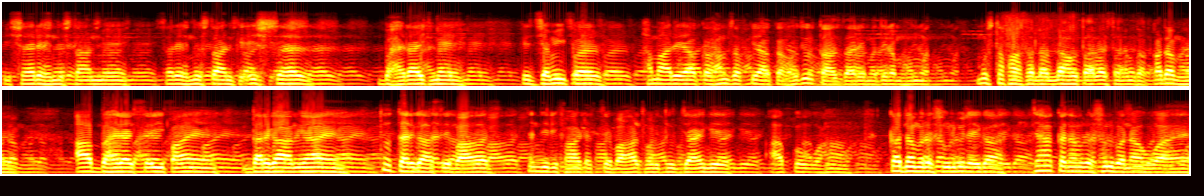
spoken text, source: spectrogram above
कि शहर हिंदुस्तान में, शहर हिंदुस्तान के इस शहर बहराइच में जमी पर हमारे आका हम सब के आका हजूर ताजदार मदिर मोहम्मद मुस्तफ़ा सल्लल्लाहु अलैहि वसल्लम का कदम है। आप बहराइच शरीफ आए, दरगाह में आए तो दरगाह से बाहर, जंजीरी फाटक से बाहर थोड़ी दूर जाएँगे। आपको वहाँ कदम रसूल मिलेगा, जहाँ कदम रसूल बना हुआ है।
